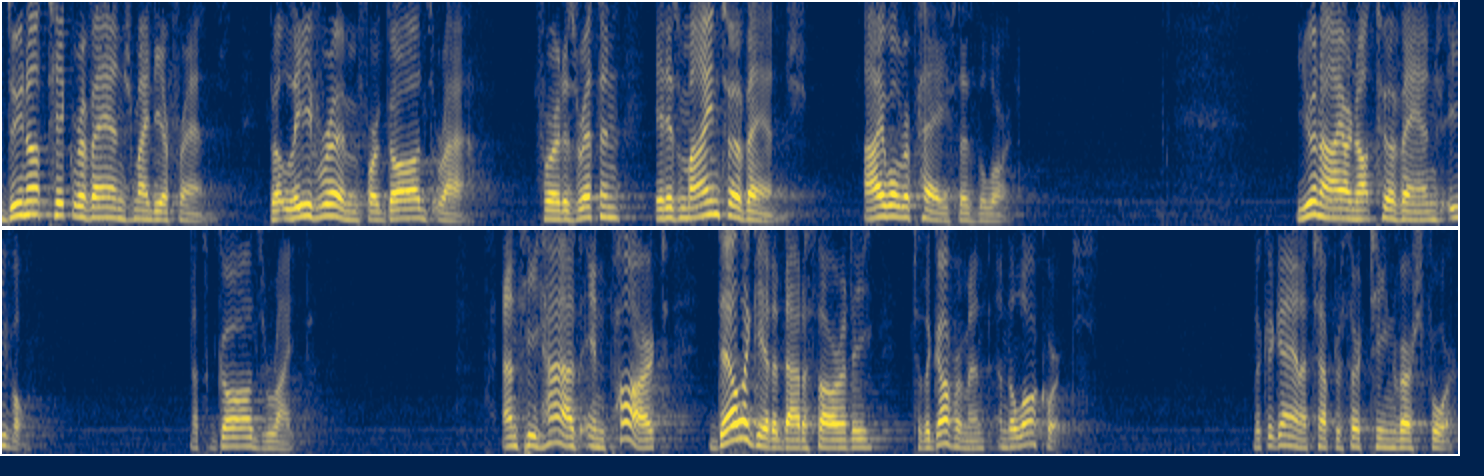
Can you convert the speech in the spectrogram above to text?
Do not take revenge, my dear friends, but leave room for God's wrath. For it is written, It is mine to avenge. I will repay, says the Lord. You and I are not to avenge evil. That's God's right. And He has, in part, delegated that authority to the government and the law courts. Look again at chapter 13, verse 4.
